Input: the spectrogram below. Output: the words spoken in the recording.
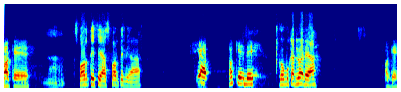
Oke. Okay. Nah, sportif ya, sportif ya. Siap. Oke okay, deh. Gue buka duluan ya. Oke. Okay.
